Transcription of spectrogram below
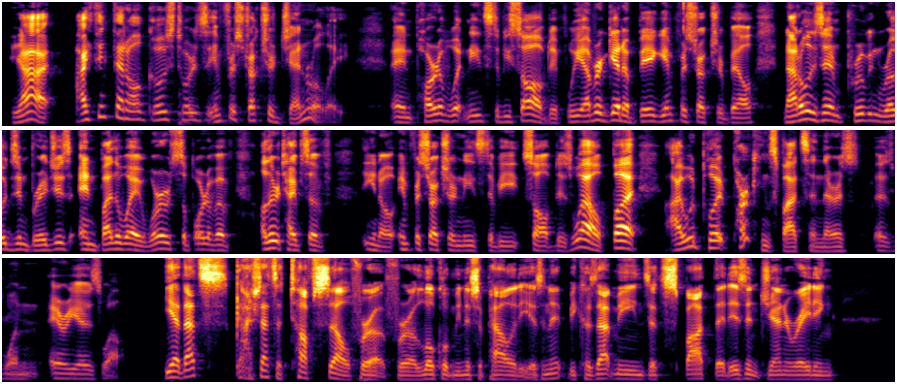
Yeah, I think that all goes towards infrastructure generally. And part of what needs to be solved, if we ever get a big infrastructure bill, not only is it improving roads and bridges, and by the way, we're supportive of other types of, you know, infrastructure needs to be solved as well. But I would put parking spots in there as, as one area as well. Yeah, that's gosh, that's a tough sell for a for a local municipality, isn't it? Because that means a spot that isn't generating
